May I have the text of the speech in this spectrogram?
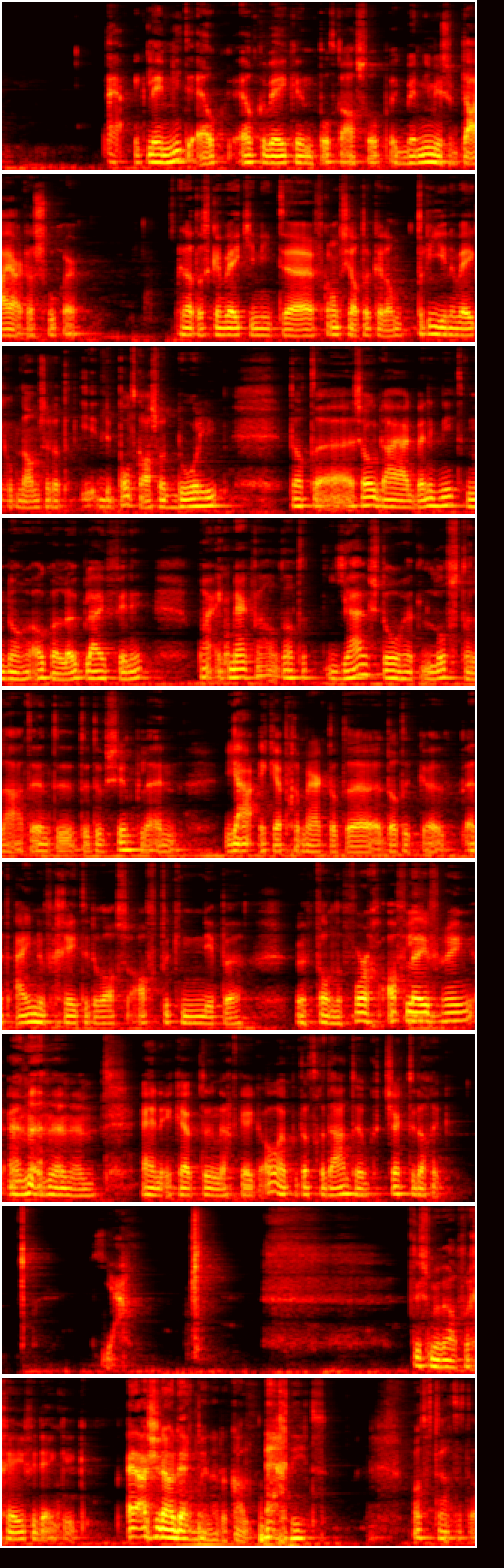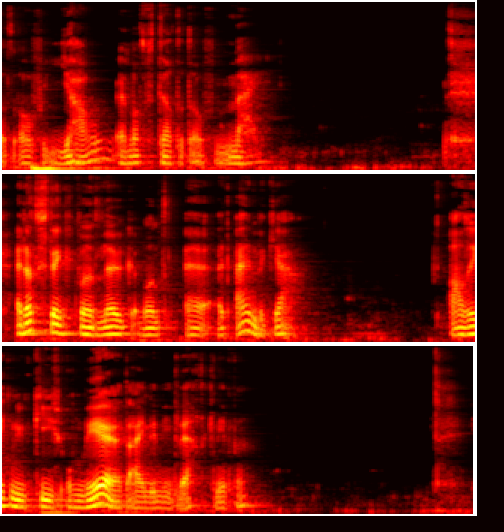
nou ja, ik neem niet elke, elke week een podcast op. Ik ben niet meer zo diehard als vroeger. En dat als ik een weekje niet uh, vakantie had, dat ik er dan drie in een week opnam, zodat de podcast wat doorliep. Dat, uh, zo diehard ben ik niet. Moet nog ook wel leuk blijven, vind ik. Maar ik merk wel dat het juist door het los te laten en te, te, te versimpelen. En ja, ik heb gemerkt dat, uh, dat ik het einde vergeten was af te knippen van de vorige aflevering. en ik heb toen gekeken, oh, heb ik dat gedaan? Toen heb ik gecheckt, toen dacht ik, ja, het is me wel vergeven, denk ik. En als je nou denkt, nou dat kan echt niet. Wat vertelt het dat over jou en wat vertelt het over mij? En dat is denk ik wel het leuke, want uh, uiteindelijk ja, als ik nu kies om weer het einde niet weg te knippen,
